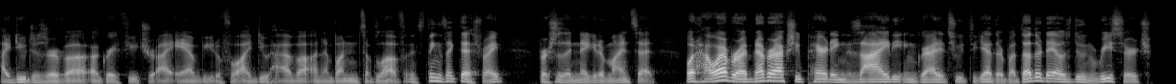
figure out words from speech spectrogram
I do deserve a, a great future. I am beautiful. I do have a, an abundance of love. It's things like this, right? Versus a negative mindset. But however, I've never actually paired anxiety and gratitude together. But the other day I was doing research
